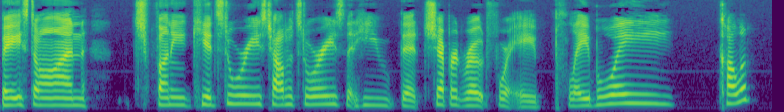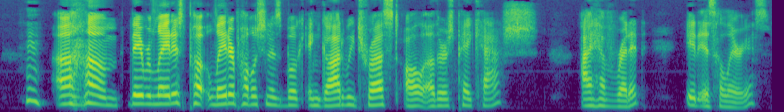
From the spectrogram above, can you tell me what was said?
based on ch- funny kid stories, childhood stories that he that Shepherd wrote for a Playboy column. Um, they were latest pu- later published in his book "In God We Trust, All Others Pay Cash." I have read it; it is hilarious.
